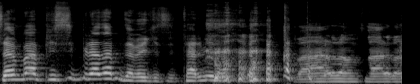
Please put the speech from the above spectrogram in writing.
Sen ben pislik bir adam demek istiyorsun. Terbiyesiz. pardon pardon.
